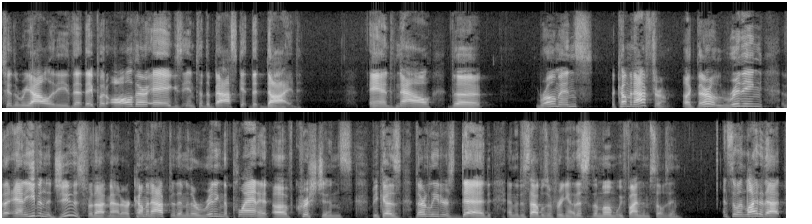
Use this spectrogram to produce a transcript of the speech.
to the reality that they put all their eggs into the basket that died. And now the Romans are coming after them. Like they're ridding, the, and even the Jews for that matter, are coming after them and they're ridding the planet of Christians because their leader's dead and the disciples are freaking out. This is the moment we find themselves in. And so, in light of that,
